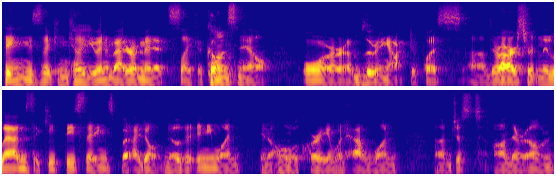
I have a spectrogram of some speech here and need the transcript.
things that can kill you in a matter of minutes, like a cone snail or a blue ring octopus. Uh, there are certainly labs that keep these things, but I don't know that anyone in a home aquarium would have one um, just on their own.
